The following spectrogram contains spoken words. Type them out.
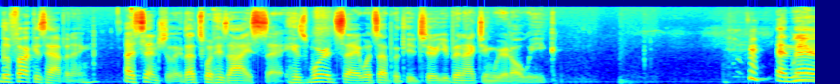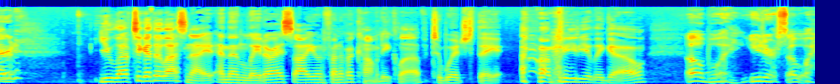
the fuck is happening?" Essentially, that's what his eyes say. His words say, "What's up with you two? You've been acting weird all week." and then you left together last night, and then later I saw you in front of a comedy club. To which they immediately go, Oh boy, uterus. Oh boy.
